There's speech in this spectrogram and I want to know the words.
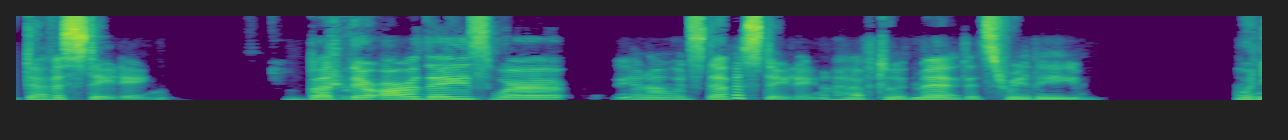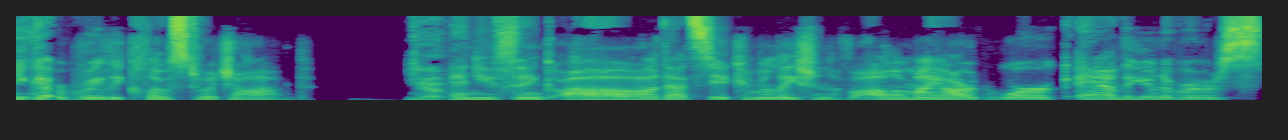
devastating. But sure. there are days where, you know, it's devastating. I have to admit, it's really when you get really close to a job Yep. And you think, oh, that's the accumulation of all of my hard work and the universe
